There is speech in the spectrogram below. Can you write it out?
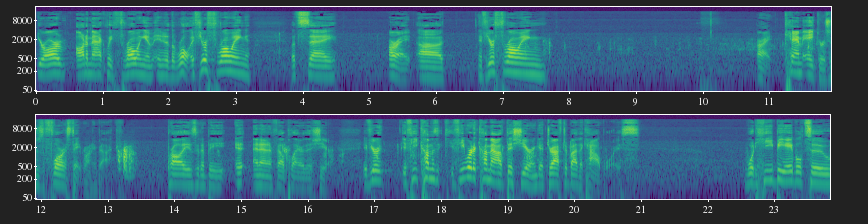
you're automatically throwing him into the role. If you're throwing, let's say, all right, uh, if you're throwing, all right, Cam Akers, who's a Florida State running back, probably is going to be an NFL player this year. If you're if he comes if he were to come out this year and get drafted by the Cowboys, would he be able to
